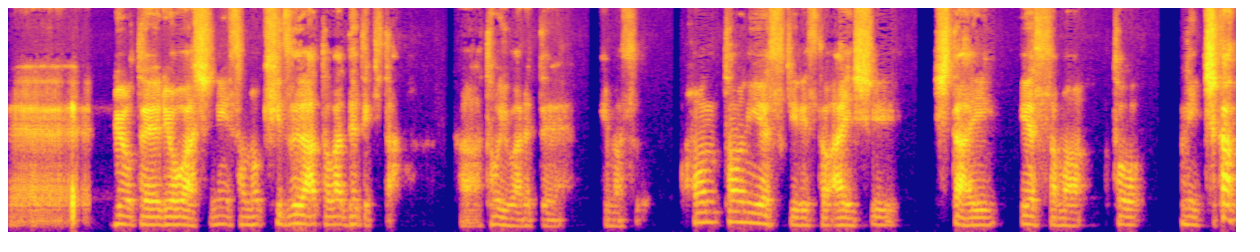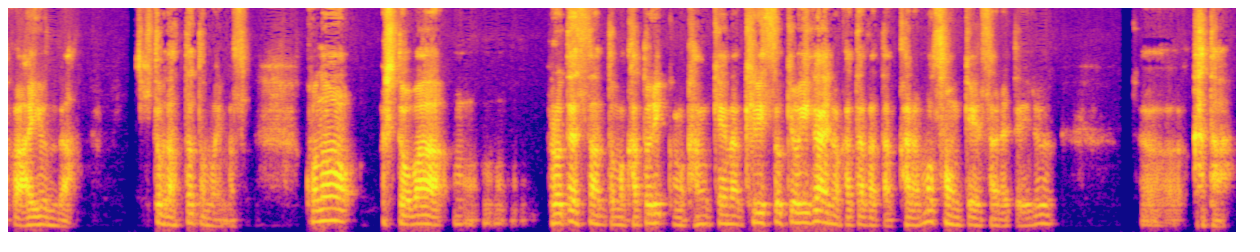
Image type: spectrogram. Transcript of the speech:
えー、両手両足にその傷跡が出てきたと言われています。本当にイエス・キリストを愛ししたいイエス様とに近く歩んだ人だったと思います。この人は、プロテスタントもカトリックも関係なくキリスト教以外の方々からも尊敬されている方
